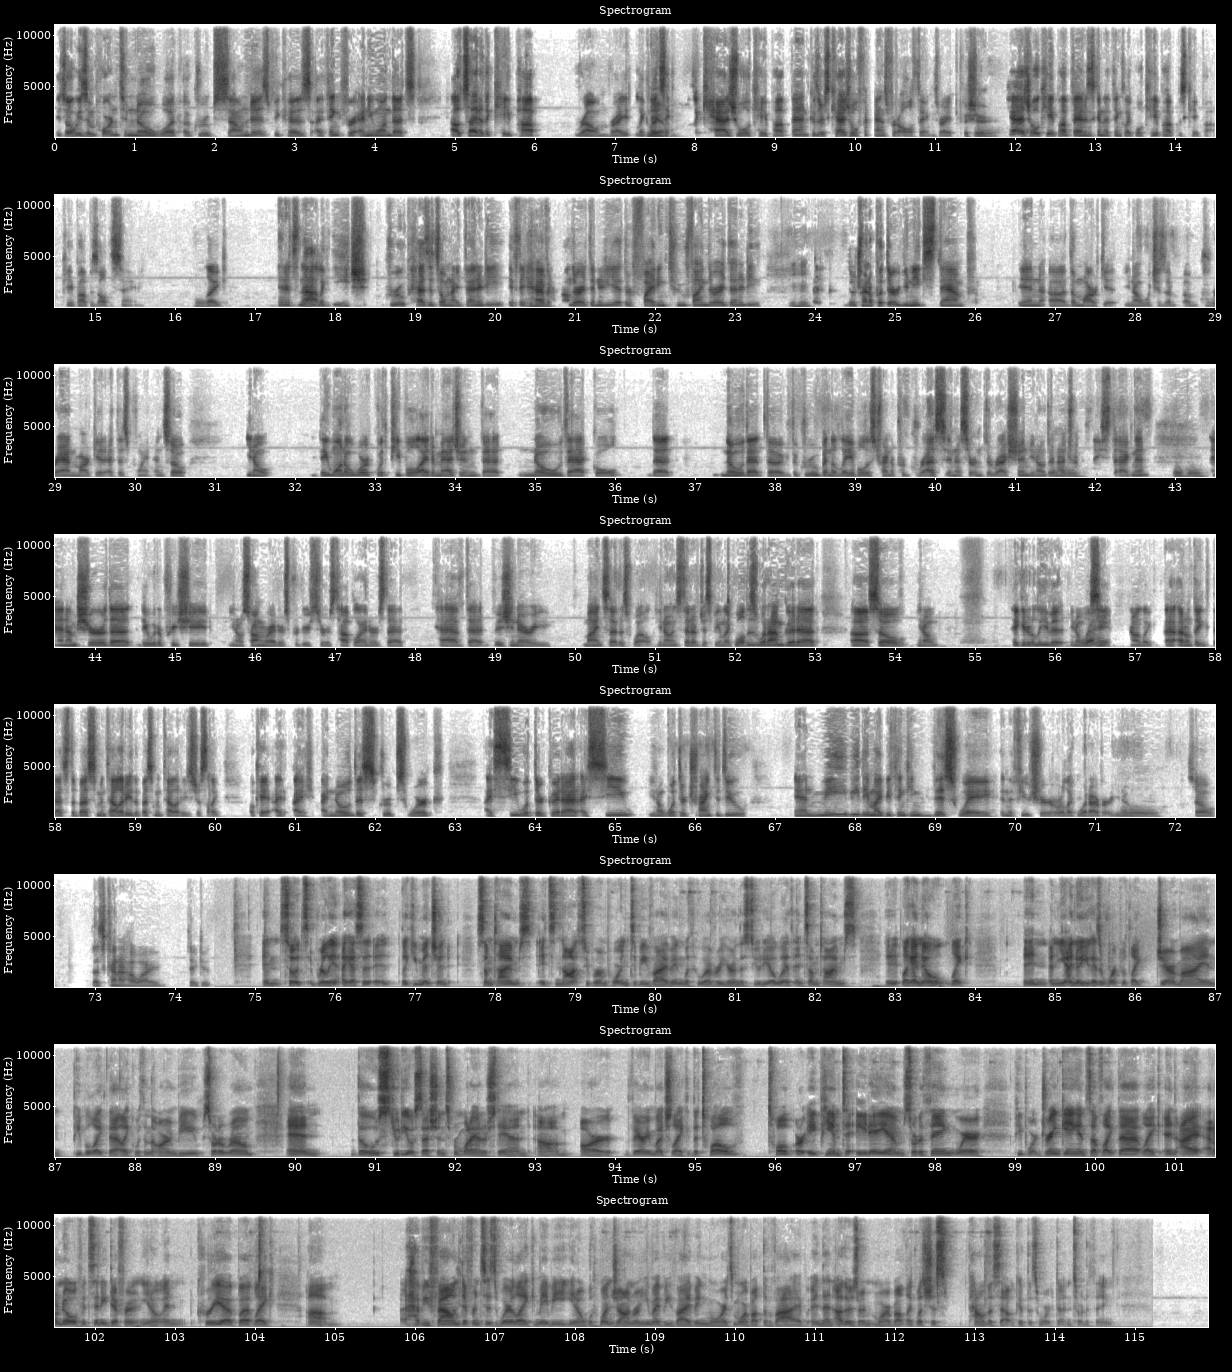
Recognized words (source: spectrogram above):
it's always important to know what a group's sound is because I think for anyone that's outside of the K-pop realm, right? Like let's Yeah. say it's a casual K-pop fan because there's casual fans for all things, right? For sure. Casual K-pop fan is going to think like, well, K-pop is K-pop. K-pop is all the same. Mm. Like and it's not. Like each group has its own identity. If they haven't found their identity yet, they're fighting to find their identity. Mhm. They're trying to put their unique stamp in uh, the market, you know, which is a, a grand market at this point. And so, you know, they want to work with people, I'd imagine, that know that goal, that know that the the group and the label is trying to progress in a certain direction. You know, they're not Mhm. trying to stay stagnant Mm-hmm. and I'm sure that they would appreciate, you know, songwriters, producers, top liners that have that visionary mindset as well. You know, instead of just being like, well, this is what I'm good at, uh, so you know, take it or leave it. You know, we'll see. Right. You know, like I, I don't think that's the best mentality. The best mentality is just like, okay, I, I I know this group's work. I see what they're good at. I see, you know, what they're trying to do. And maybe they might be thinking this way in the future or like whatever, you know. Mm. So that's kind of how I take it. And so it's really, I guess, it, it, like you mentioned, sometimes it's not super important to be vibing with whoever you're in the studio with, and sometimes it, like I know, like, and and yeah, I know you guys have worked with like Jeremiah and people like that, like within the R and B sort of realm, and those studio sessions, from what I understand, um, are very much like the 12, 12 or 8 p.m. to 8 a.m. sort of thing, where people are drinking and stuff like that. Like, and I, I don't know if it's any different, you know, in Korea, but like, um, have you found differences where like maybe you know with one genre you might be vibing more it's more about the vibe and then others are more about like let's just pound this out get this work done sort of thing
